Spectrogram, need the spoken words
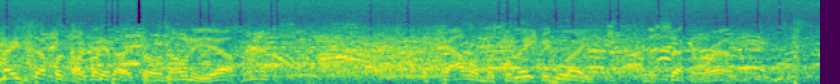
Nice uppercut, there by Toney. Toney, yeah. Callum with the Great leaping right in the second round.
